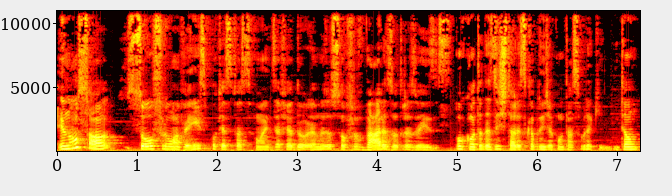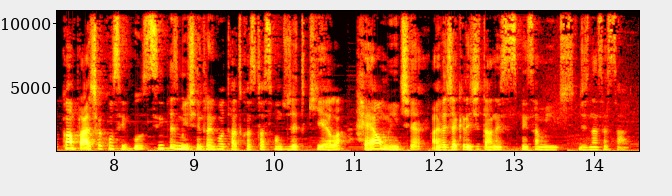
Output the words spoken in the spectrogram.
eu não só sofro uma vez, porque a situação é desafiadora, mas eu sofro várias outras vezes por conta das histórias que eu aprendi a contar sobre aquilo. Então, com a prática, eu consigo simplesmente entrar em contato com a situação do jeito que ela realmente é, ao invés de acreditar nesses pensamentos desnecessários.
